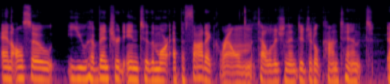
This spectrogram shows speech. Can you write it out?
and also you have ventured into the more episodic realm, television and digital content. Uh,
